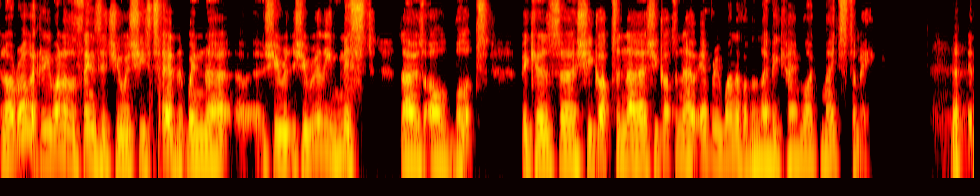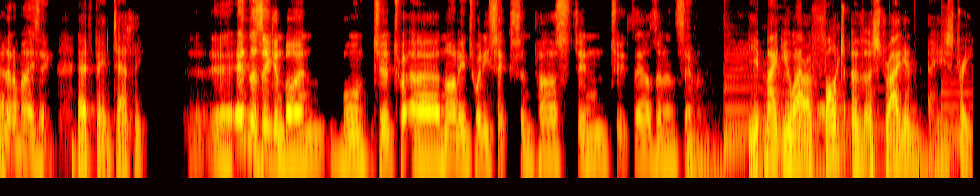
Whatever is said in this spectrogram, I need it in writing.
And ironically, one of the things that she was, she said that when uh, she she really missed those old bullocks because uh, she got to know she got to know every one of them, and they became like mates to me. Isn't that amazing? That's fantastic. Uh, Edna Ziegenbein, born to, uh, 1926 and passed in 2007. You, mate, you are a font of Australian history.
